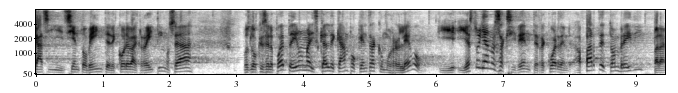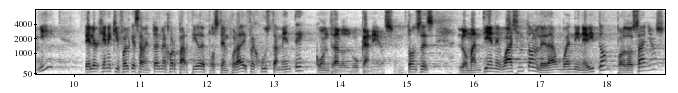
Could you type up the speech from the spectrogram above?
casi 120 de coreback rating, o sea, pues lo que se le puede pedir a un mariscal de campo que entra como relevo. Y, esto ya no es accidente, recuerden, aparte de Tom Brady, para mí, Taylor Henneke fue el que se aventó el mejor partido de postemporada y fue justamente contra los Bucaneros. Entonces, lo mantiene Washington, le da un buen dinerito por dos años,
